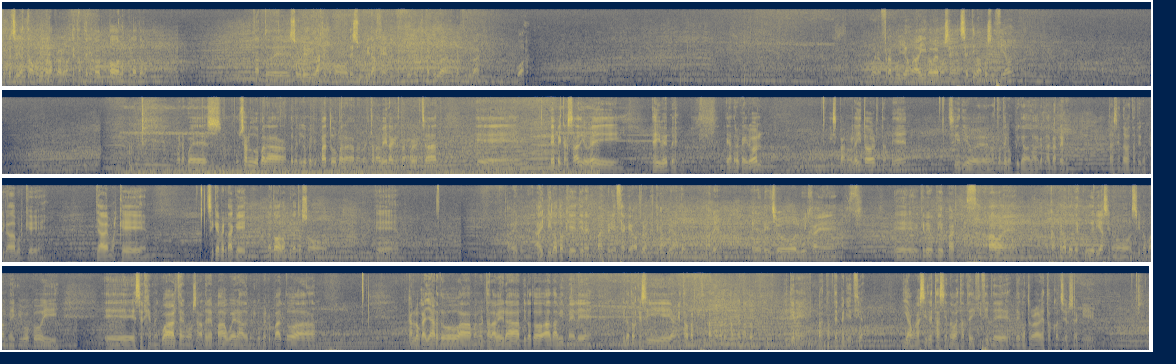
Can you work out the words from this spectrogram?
Este coche ya estamos viendo los problemas que están teniendo todos los pilotos tanto de sobreviraje como de subviraje en esta, curva en particular. Bueno, Fran Bullón ahí lo vemos en séptima posición. Bueno, pues un saludo para Domenico Perrupato, para Manuel Talavera, que está por el chat. Eh, Pepe Casadio, hey, hey Pepe. Leandro Cairol. Hispanolator también. Sí, tío, es bastante complicada la, carrera. Está siendo bastante complicada porque ya vemos que sí que es verdad que no todos los pilotos son eh, a ver hay pilotos que tienen más experiencia que otros en este campeonato vale eh, de hecho Luis Jaén eh, creo que participaba en campeonatos de escudería, si no, si no mal me equivoco, y eh, Sergio Mengual, tenemos a Andrés Bauer, a Domenico Perrupato, a Carlos Gallardo, a Manuel Talavera, pilotos, a David Mele, pilotos que sí han estado participando en otros campeonatos y tienen bastante experiencia y aún así le está siendo bastante difícil de, de controlar estos coches, o sea que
